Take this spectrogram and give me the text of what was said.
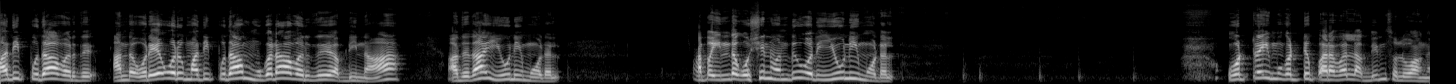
மதிப்பு தான் வருது. அந்த ஒரே ஒரு மதிப்பு தான் முகடாக வருது அப்படின்னா அதுதான் யூனி மாடல் அப்போ இந்த கொஷின் வந்து ஒரு யூனி மாடல் ஒற்றை முகட்டு பரவல் அப்படின்னு சொல்லுவாங்க.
